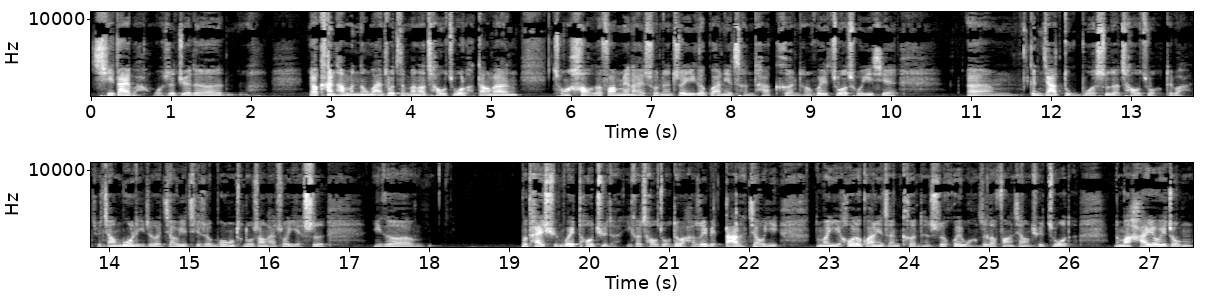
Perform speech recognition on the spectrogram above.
期待吧。我是觉得要看他们能玩出怎么样的操作了。当然，从好的方面来说呢，这一个管理层他可能会做出一些嗯更加赌博式的操作，对吧？就像莫里这个交易，其实某种程度上来说也是。一个不太循规蹈矩的一个操作，对吧？还是一笔大的交易。那么以后的管理层可能是会往这个方向去做的。那么还有一种，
